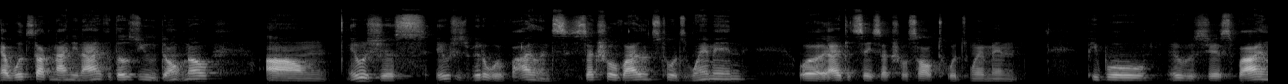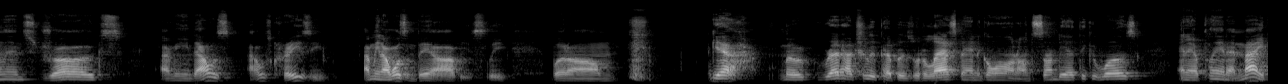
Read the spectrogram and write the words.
at Woodstock '99. For those of you who don't know, um, it was just it was just riddled with violence, sexual violence towards women, or I could say sexual assault towards women. People, it was just violence, drugs. I mean, that was that was crazy. I mean, I wasn't there obviously, but um, yeah, the Red Hot Chili Peppers were the last band to go on on Sunday, I think it was, and they're playing at night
